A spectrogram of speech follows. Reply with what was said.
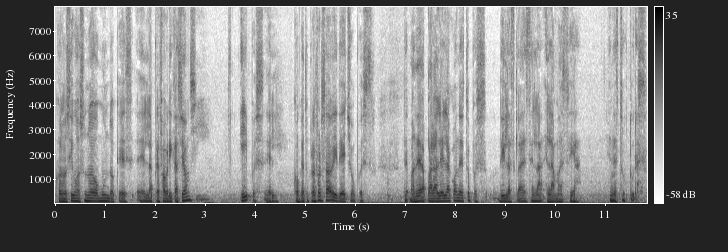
conocimos un nuevo mundo que es eh, la prefabricación sí. y pues el concreto preforzado y de hecho pues de manera paralela con esto pues di las clases en la, en la maestría en estructuras.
